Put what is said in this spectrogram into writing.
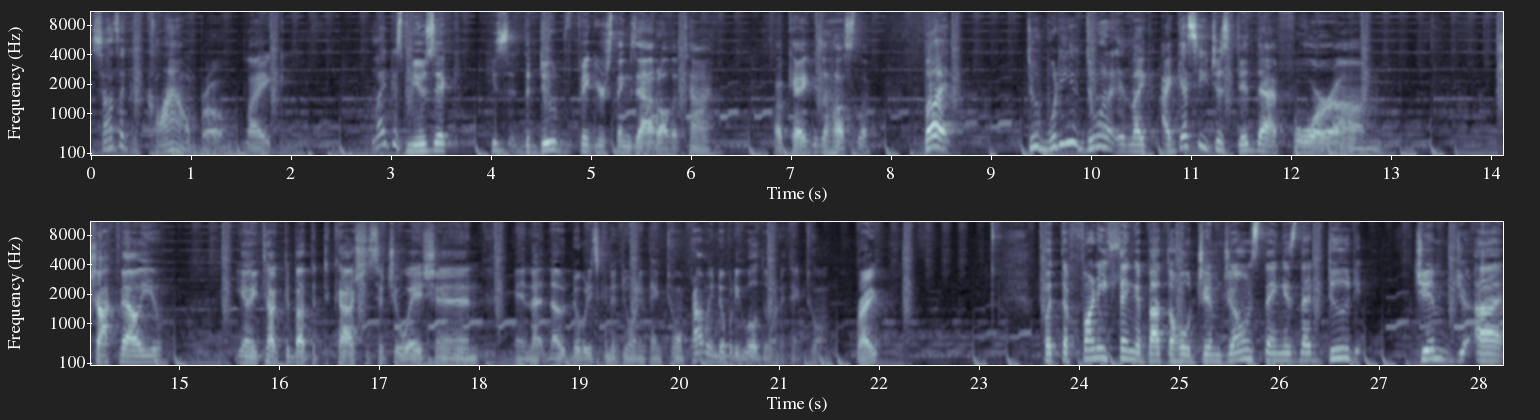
Sounds like a clown, bro. Like, like his music. He's the dude figures things out all the time. Okay, he's a hustler. But, dude, what are you doing? Like, I guess he just did that for um, shock value. You know, he talked about the Tekashi situation and that no, nobody's going to do anything to him. Probably nobody will do anything to him, right? But the funny thing about the whole Jim Jones thing is that, dude, Jim, uh,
